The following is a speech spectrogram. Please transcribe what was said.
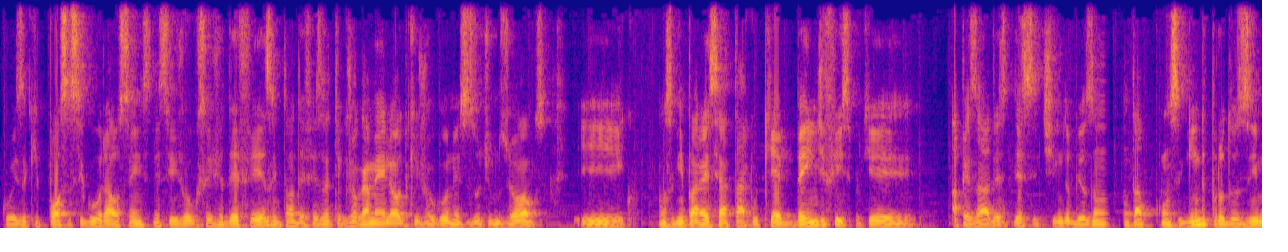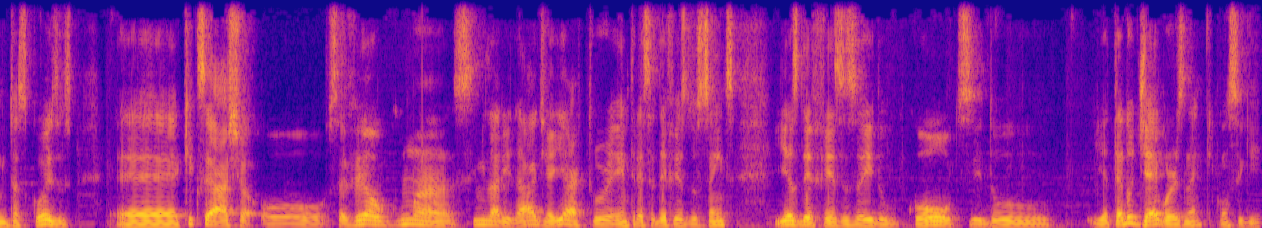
coisa que possa segurar o Saints nesse jogo seja a defesa, então a defesa vai ter que jogar melhor do que jogou nesses últimos jogos e conseguir parar esse ataque, o que é bem difícil, porque apesar desse, desse time do Bills não estar tá conseguindo produzir muitas coisas, o é, que, que, você acha? Você vê alguma similaridade aí, Arthur, entre essa defesa do Saints e as defesas aí do Colts e do e até do Jaguars, né, que conseguiu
